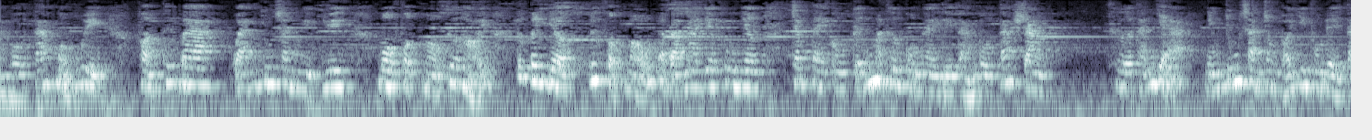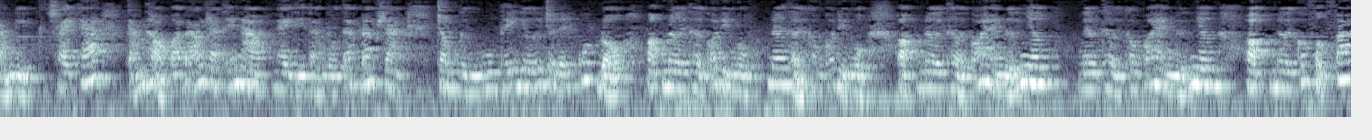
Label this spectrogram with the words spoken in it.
Phần Bồ Tát Nguyện Phẩm thứ ba, Quán chúng sanh nghiệp duyên, Một Phật mẫu thưa hỏi, Lúc bây giờ, Đức Phật mẫu là bà Ma Gia Phu Nhân chắp tay cung kính mà thưa cùng ngày Địa Tạng Bồ Tát rằng Thưa Thánh giả, những chúng sanh trong cõi di phu đề tạm nghiệp sai khác, cảm thọ quả báo ra thế nào? Ngài Địa Tạng Bồ Tát đáp rằng, trong gần muôn thế giới cho đến quốc độ, hoặc nơi thời có địa ngục, nơi thời không có địa ngục, hoặc nơi thời có hàng nữ nhân, nơi thời không có hàng nữ nhân, hoặc nơi có Phật Pháp,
